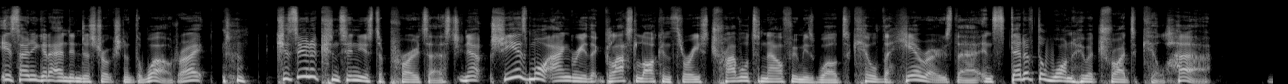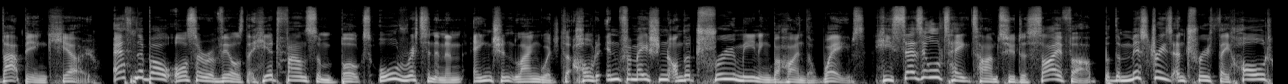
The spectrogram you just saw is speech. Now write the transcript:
it's only going to end in destruction of the world, right? Kizuna continues to protest. Now, she is more angry that Glasslark and Therese traveled to Naofumi's world to kill the heroes there instead of the one who had tried to kill her that being Kyo. Ethnobalt also reveals that he had found some books all written in an ancient language that hold information on the true meaning behind the waves. He says it will take time to decipher, but the mysteries and truth they hold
